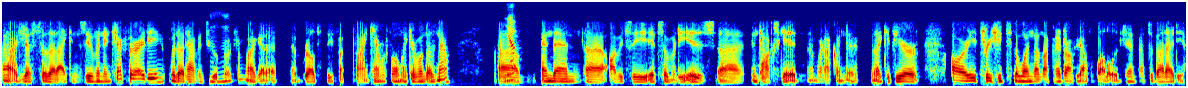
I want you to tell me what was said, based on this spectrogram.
uh, just so that I can zoom in and check their ID without having to mm-hmm. approach them. I got a, a relatively fine camera phone like everyone does now. Um, yep. And then, uh, obviously, if somebody is uh, intoxicated, then we're not going to like if you're already three sheets to the wind, I'm not going to drop you off a bottle of gin. That's a bad idea.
